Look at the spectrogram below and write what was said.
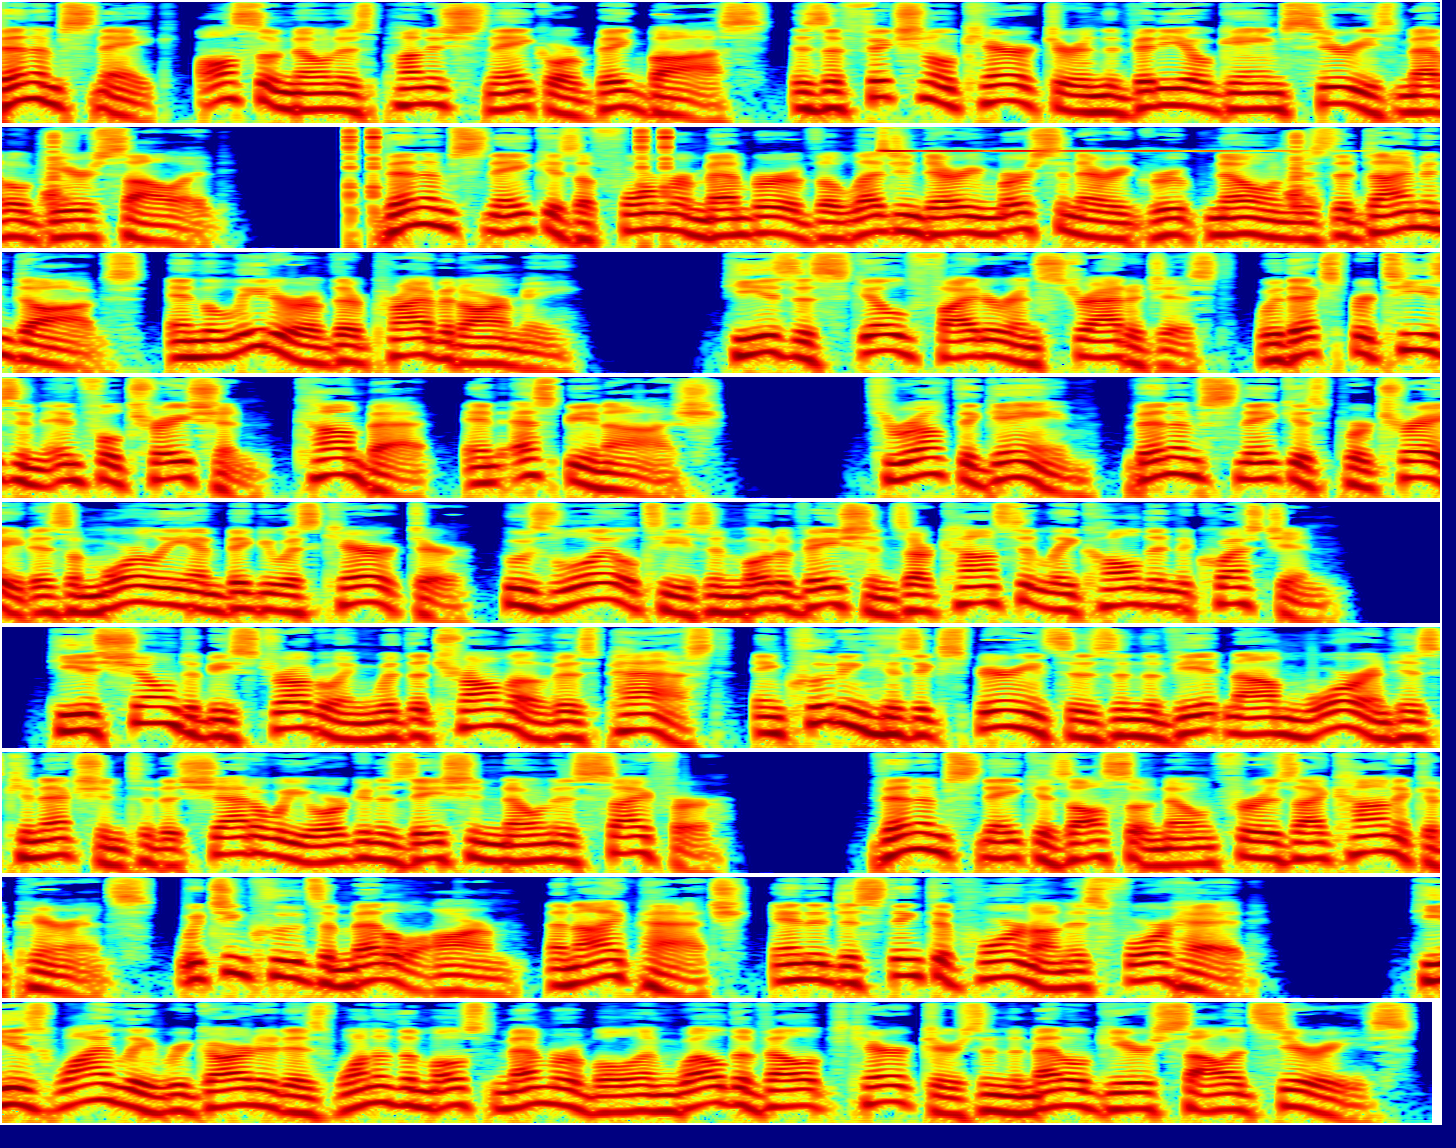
Venom Snake, also known as Punished Snake or Big Boss, is a fictional character in the video game series Metal Gear Solid. Venom Snake is a former member of the legendary mercenary group known as the Diamond Dogs, and the leader of their private army. He is a skilled fighter and strategist, with expertise in infiltration, combat, and espionage. Throughout the game, Venom Snake is portrayed as a morally ambiguous character, whose loyalties and motivations are constantly called into question. He is shown to be struggling with the trauma of his past, including his experiences in the Vietnam War and his connection to the shadowy organization known as Cypher. Venom Snake is also known for his iconic appearance, which includes a metal arm, an eye patch, and a distinctive horn on his forehead. He is widely regarded as one of the most memorable and well-developed characters in the Metal Gear Solid series.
